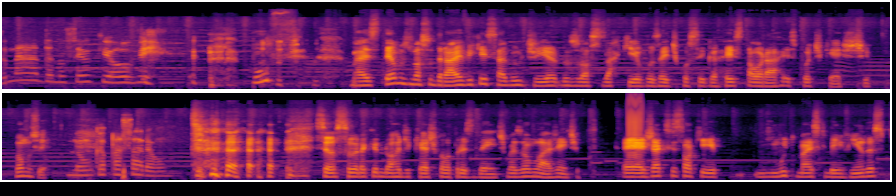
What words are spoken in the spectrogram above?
do nada, não sei o que houve. Puf! Mas temos nosso drive, quem sabe um dia nos nossos arquivos a gente consiga restaurar esse podcast. Vamos ver. Nunca passarão. Censura aqui no Nordcast pela presidente. Mas vamos lá, gente. É, já que vocês estão aqui, muito mais que bem-vindas.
